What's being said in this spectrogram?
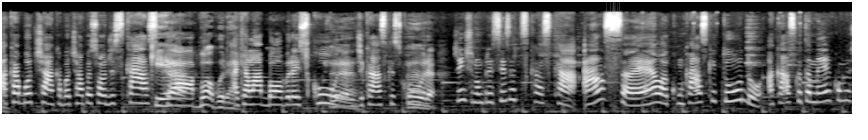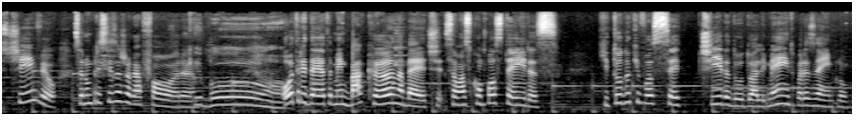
A cabotiá, a cabotiá o pessoal descasca. Que é a abóbora. Aquela abóbora escura, É. de casca escura. Gente, não precisa descascar. Assa ela com casca e tudo. A casca também é comestível. Você não precisa jogar fora. Que bom. Outra ideia também bacana, Beth, são as composteiras. Que tudo que você tira do, do alimento, por exemplo,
